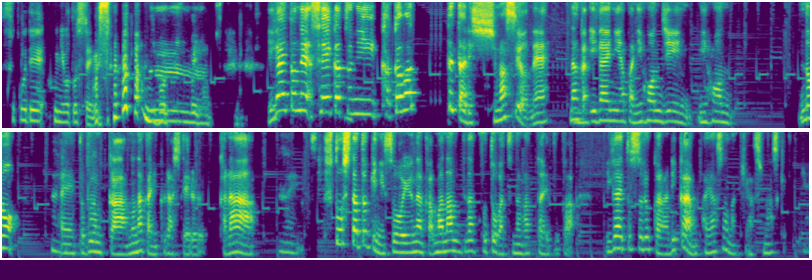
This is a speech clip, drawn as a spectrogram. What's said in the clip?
そこで腑に落としちゃいました。日本意外とね、生活に関わってたりしますよね。なんか意外にやっぱ日本人、日本の、えーと、文化の中に暮らしてるから、はい、ふとした時にそういうなんか学んだことがつながったりとか、意外とするから理解も早そうな気がしますけどね。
